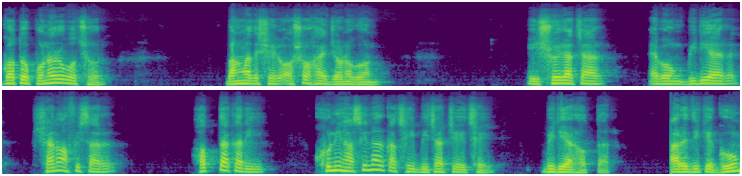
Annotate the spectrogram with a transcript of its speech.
গত পনেরো বছর বাংলাদেশের অসহায় জনগণ, এই স্বৈরাচার এবং বিডিআর সেনা অফিসার হত্যাকারী খুনি হাসিনার কাছেই বিচার চেয়েছে বিডিআর হত্যার। আর এদিকে গুম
